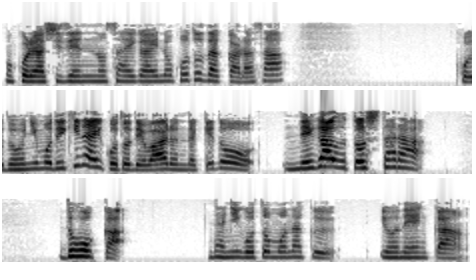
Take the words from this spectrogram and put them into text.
もうこれは自然の災害のことだからさ、こうどうにもできないことではあるんだけど、願うとしたら、どうか、何事もなく4年間、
